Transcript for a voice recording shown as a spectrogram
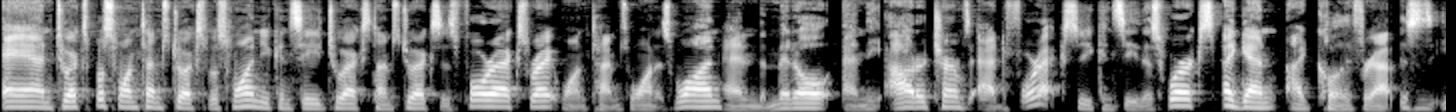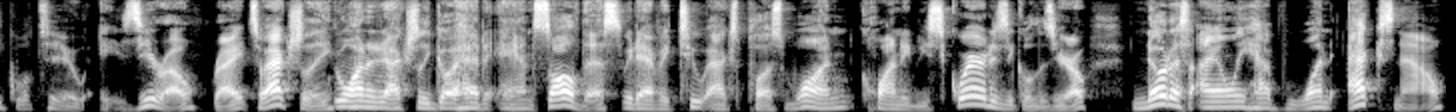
And 2x plus 1 times 2x plus 1, you can see 2x times 2x is 4x, right? 1 times 1 is 1. And the middle and the outer terms add to 4x. So you can see this works. Again, I totally forgot this is equal to a 0, right? So actually, if we wanted to actually go ahead and solve this, we'd have a 2x plus 1 quantity squared is equal to 0. Notice I only have 1x now,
